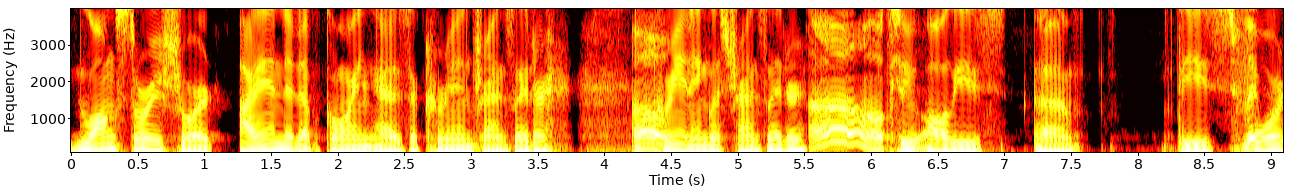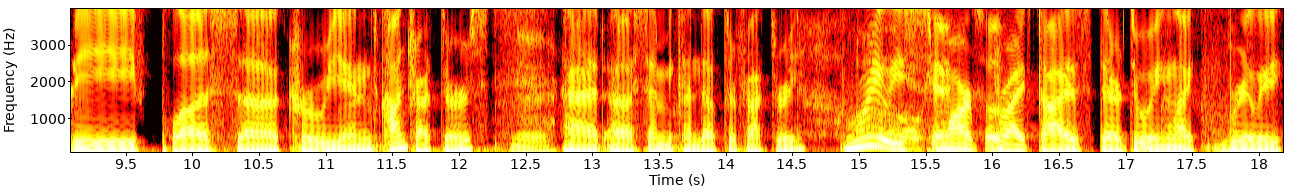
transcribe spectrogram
long story short. I ended up going as a Korean translator, Oh. Korean English translator Oh, okay. to all these uh, these forty plus uh, Korean contractors at a semiconductor factory. Really Oh, okay. smart, So- bright guys. They're doing like really,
